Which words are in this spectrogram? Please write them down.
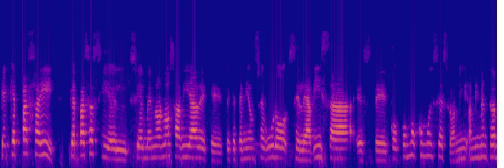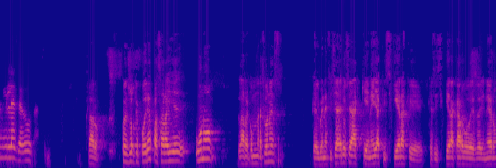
¿Qué, qué pasa ahí? ¿Qué pasa si el, si el menor no sabía de que, de que tenía un seguro, se le avisa? Este, ¿cómo, ¿Cómo es eso? A mí, a mí me entran miles de dudas. Claro, pues lo que podría pasar ahí es, uno, la recomendación es que el beneficiario sea quien ella quisiera que, que se hiciera cargo de ese dinero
